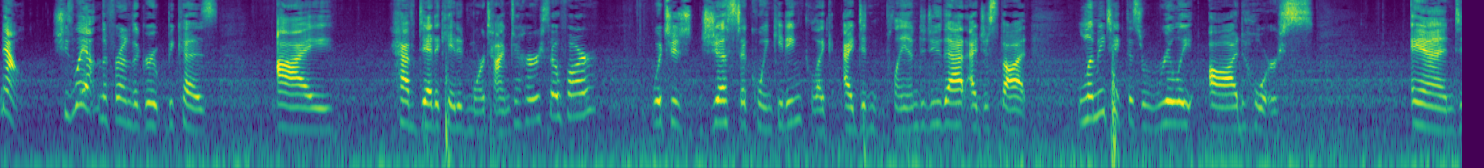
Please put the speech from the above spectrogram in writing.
Now, she's way out in the front of the group because I have dedicated more time to her so far, which is just a quinky dink. Like I didn't plan to do that. I just thought, let me take this really odd horse and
